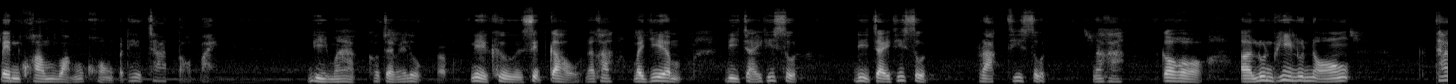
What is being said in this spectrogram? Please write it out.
เป็นความหวังของประเทศชาติต่อไป ดีมากเข้าใจไหมลูกครับ นี่คือสิทธิ์เก่านะคะ มาเยี่ยมดีใจที่สุด ดีใจที่สุด รักที่สุดนะคะ ก็เอ่อรุ่นพี่รุ่นน้อง ถ้า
